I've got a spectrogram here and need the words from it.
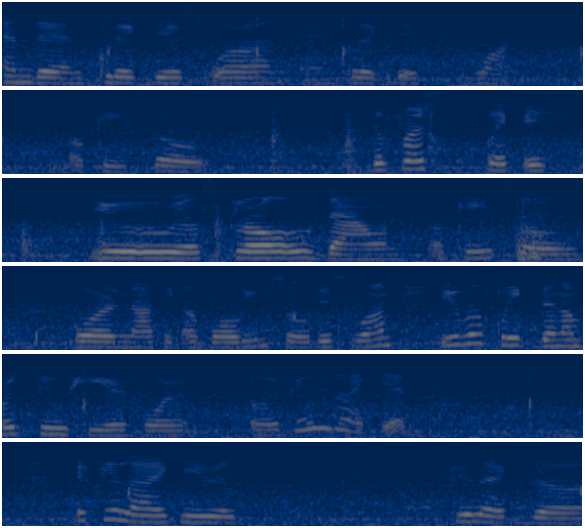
And then click this one and click this one. Okay so the first clip is you will scroll down okay so for nothing a volume. So this one you will click the number two here for uh, if you like it. If you like you will if you like the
